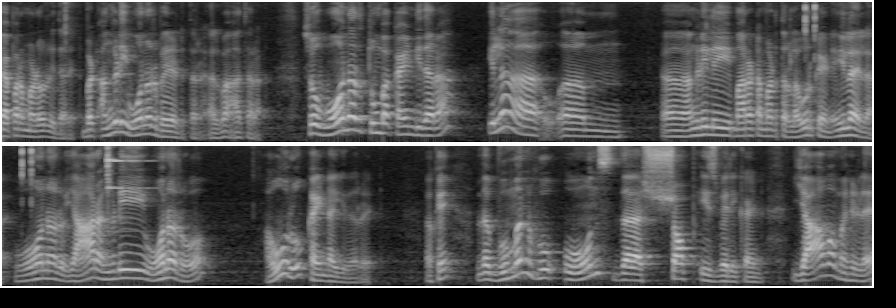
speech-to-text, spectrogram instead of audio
ವ್ಯಾಪಾರ ಮಾಡೋರು ಇದ್ದಾರೆ. ಬಟ್ ಅಂಗಡಿ ಓನರ್ ಬೇರೆ ಇರ್ತಾರೆ ಅಲ್ವಾ ಆ ಥರ. ಸೊ ಓನರ್ ತುಂಬ ಕೈಂಡ್ ಇದ್ದಾರಾ? ಇಲ್ಲ ಅಂಗಡಿಲಿ ಅಂಗಡೀಲಿ ಮಾರಾಟ ಮಾಡ್ತಾರಲ್ಲ ಅವ್ರ ಕೈಂಡ್ ಇಲ್ಲ ಇಲ್ಲ. ಓನರು ಯಾರು ಅಂಗಡಿ ಓನರು ಅವರು ಕೈಂಡ್ ಆಗಿದ್ದಾರೆ. Okay the woman who owns the shop is very kind ಯಾವ ಮಹಿಳೆ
